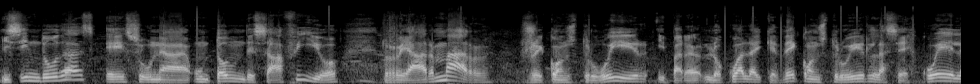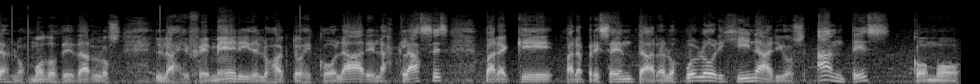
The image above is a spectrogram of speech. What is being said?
Y sin dudas es una, un, todo un desafío rearmar reconstruir y para lo cual hay que deconstruir las escuelas, los modos de dar los, las efemérides, los actos escolares, las clases, para que para presentar a los pueblos originarios antes como,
